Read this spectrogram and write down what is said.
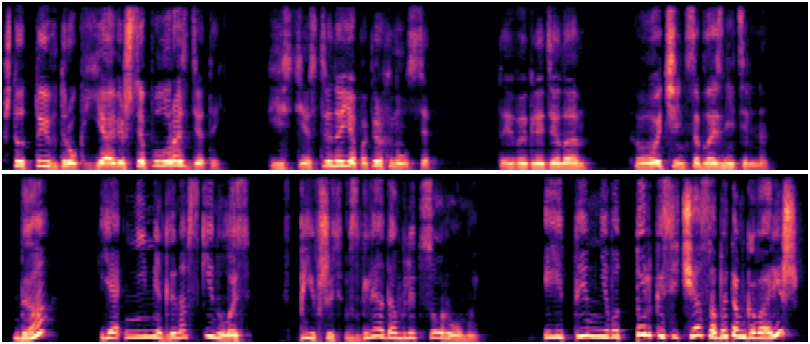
что ты вдруг явишься полураздетой. Естественно, я поперхнулся. Ты выглядела очень соблазнительно. Да? Я немедленно вскинулась, впившись взглядом в лицо Ромы. И ты мне вот только сейчас об этом говоришь?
